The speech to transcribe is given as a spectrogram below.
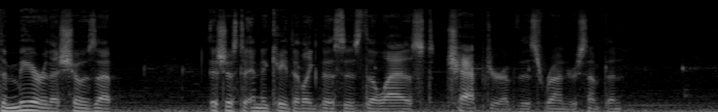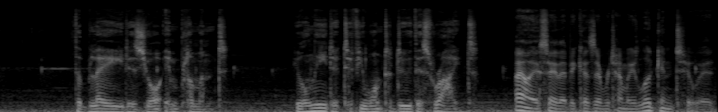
the mirror that shows up is just to indicate that, like, this is the last chapter of this run or something. The blade is your implement. You'll need it if you want to do this right. I only say that because every time we look into it,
